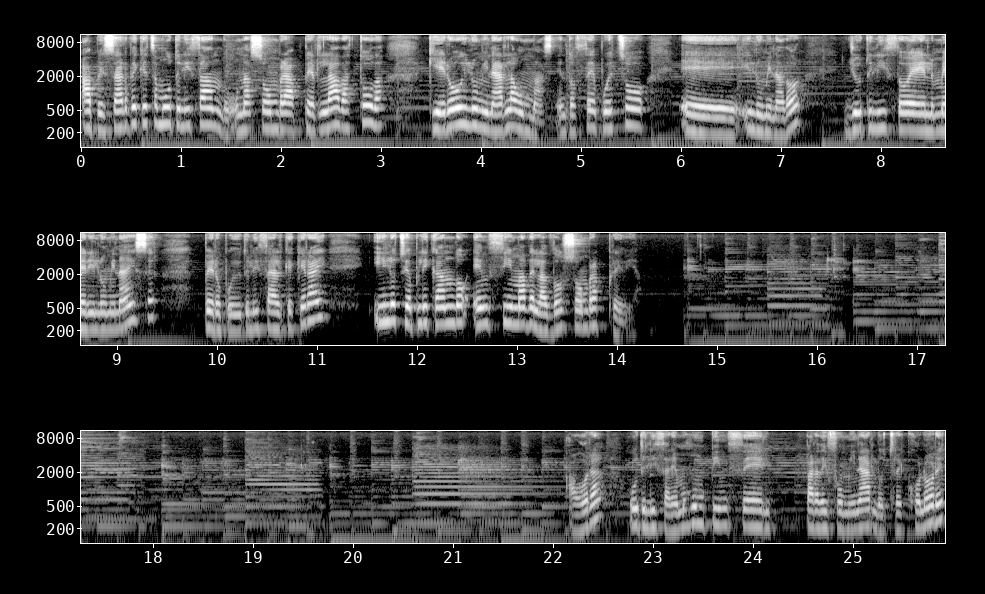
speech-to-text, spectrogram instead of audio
A pesar de que estamos utilizando unas sombras perladas todas, quiero iluminarla aún más. Entonces he puesto eh, iluminador. Yo utilizo el Mary Illuminizer, pero podéis utilizar el que queráis. Y lo estoy aplicando encima de las dos sombras previas. Ahora utilizaremos un pincel para difuminar los tres colores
